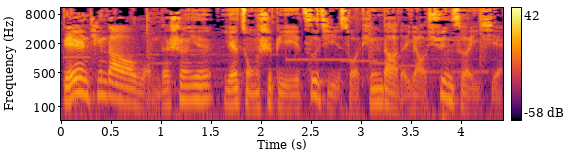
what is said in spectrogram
别人听到我们的声音，也总是比自己所听到的要逊色一些。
